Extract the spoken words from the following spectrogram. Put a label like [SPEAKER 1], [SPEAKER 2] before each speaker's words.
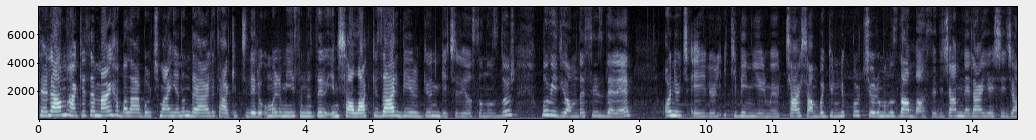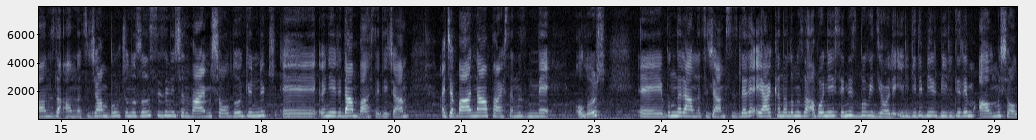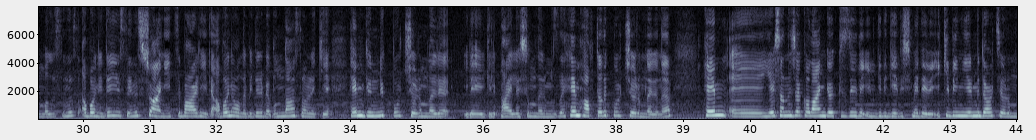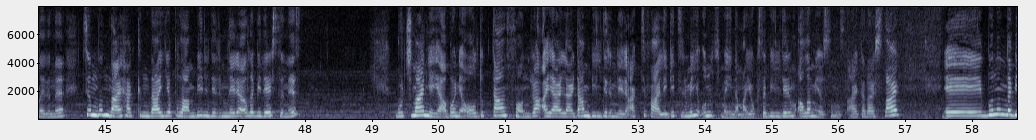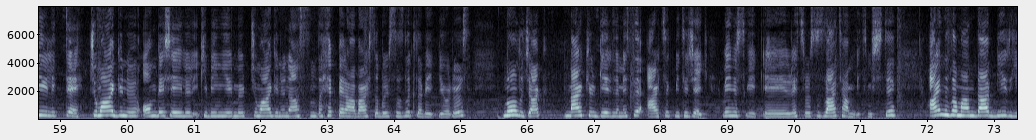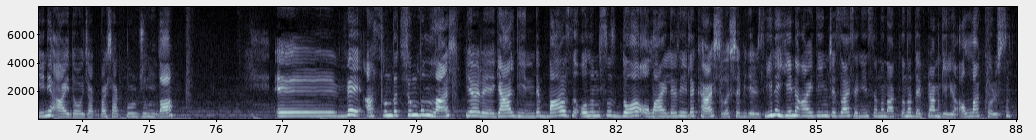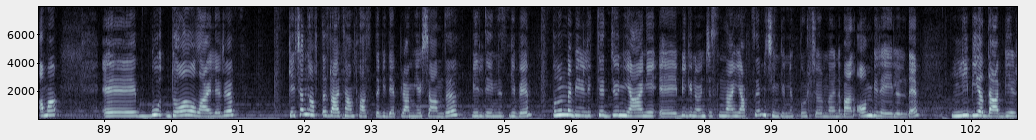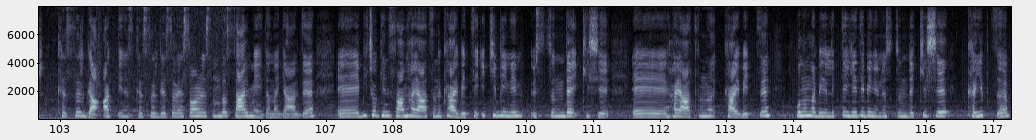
[SPEAKER 1] Selam, herkese merhabalar Burç Manya'nın değerli takipçileri. Umarım iyisinizdir. İnşallah güzel bir gün geçiriyorsunuzdur. Bu videomda sizlere 13 Eylül 2023 Çarşamba günlük burç yorumunuzdan bahsedeceğim. Neler yaşayacağınızı anlatacağım. Burcunuzun sizin için vermiş olduğu günlük eee, öneriden bahsedeceğim. Acaba ne yaparsanız ne olur? Ee, bunları anlatacağım sizlere. Eğer kanalımıza aboneyseniz bu video ile ilgili bir bildirim almış olmalısınız. Abone değilseniz şu an itibariyle abone olabilir ve bundan sonraki hem günlük burç yorumları ile ilgili paylaşımlarımızı hem haftalık burç yorumlarını hem e, yaşanacak olan gökyüzüyle ilgili gelişmeleri, 2024 yorumlarını, tüm bunlar hakkında yapılan bildirimleri alabilirsiniz. Burçmanya'ya abone olduktan sonra ayarlardan bildirimleri aktif hale getirmeyi unutmayın ama yoksa bildirim alamıyorsunuz arkadaşlar. Ee, bununla birlikte Cuma günü 15 Eylül 2023 Cuma gününü aslında hep beraber sabırsızlıkla bekliyoruz. Ne olacak? Merkür gerilemesi artık bitecek. Venüs e, retrosu zaten bitmişti. Aynı zamanda bir yeni ay doğacak Başak Burcu'nda. Ee, ve aslında tüm bunlar bir araya geldiğinde bazı olumsuz doğa olaylarıyla karşılaşabiliriz. Yine yeni ay deyince zaten insanın aklına deprem geliyor. Allah korusun ama e, bu doğa olayları Geçen hafta zaten Fas'ta bir deprem yaşandı bildiğiniz gibi. Bununla birlikte dün yani e, bir gün öncesinden yaptığım için günlük burç yorumlarını ben 11 Eylül'de Libya'da bir kasırga, Akdeniz kasırgası ve sonrasında sel meydana geldi. Ee, Birçok insan hayatını kaybetti. 2000'in üstünde kişi e, hayatını kaybetti. Bununla birlikte 7000'in üstünde kişi kayıptı.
